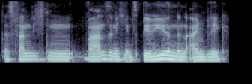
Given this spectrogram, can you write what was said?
Das fand ich einen wahnsinnig inspirierenden Einblick.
